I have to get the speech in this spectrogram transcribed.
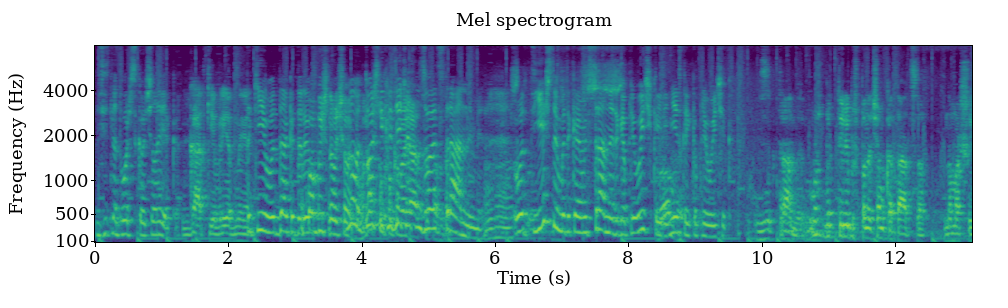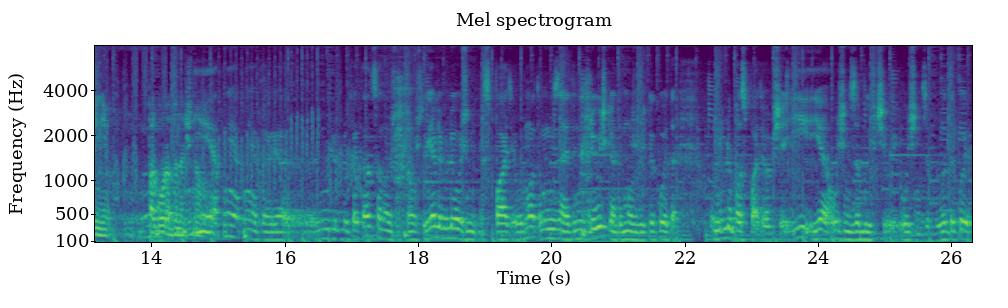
действительно творческого человека? Гадкие, вредные. Такие вот, да, которые... Ну, обычного человека. Ну, Ну, творческих людей сейчас ковыряться называют там, да. странными. Мгм. Вот есть что-нибудь такая странная такая привычка или Странная? несколько привычек? Вот Странно. Может быть, ты любишь по ночам кататься на машине по городу ночному? Нет, нет, нет, я не люблю кататься ночью, потому что я люблю очень спать. Ну, это, не знаю, это не привычка, это может быть какой-то... Люблю поспать вообще. И я очень забывчивый, очень забывчивый. Вот такой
